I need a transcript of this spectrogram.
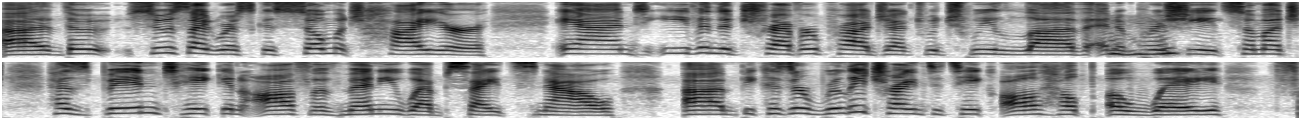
uh, the suicide risk is so much higher. And even the Trevor Project, which we love and appreciate so much, has been taken off of many websites now uh, because they're really trying to take all help away from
